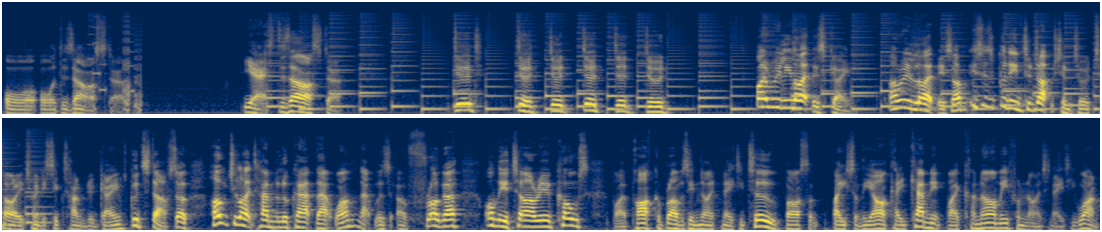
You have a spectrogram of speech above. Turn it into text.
or or disaster. Yes, disaster. Dud, dud, dud, dud, dud, dud. I really like this game. I really like this. Um, this is a good introduction to Atari 2600 games. Good stuff. So, hope you liked having a look at that one. That was a Frogger on the Atari, of course, by Parker Brothers in 1982, based on the arcade cabinet by Konami from 1981.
